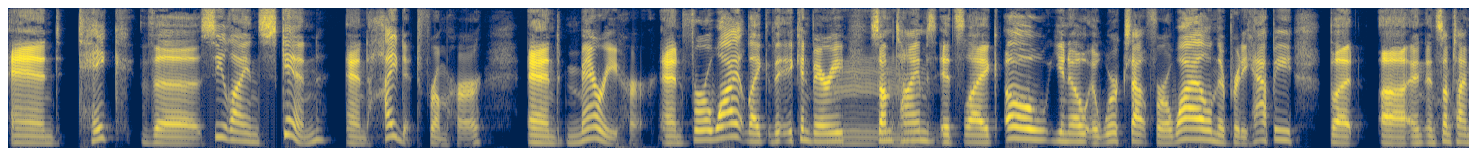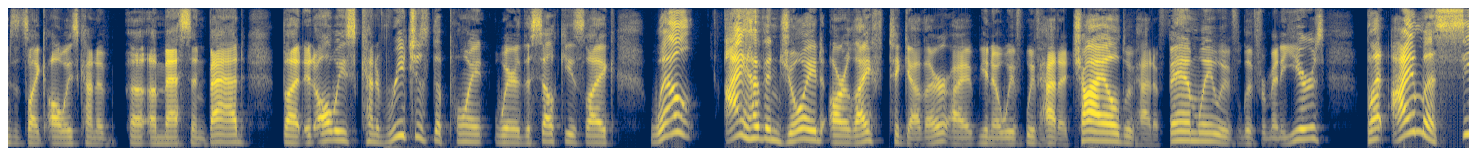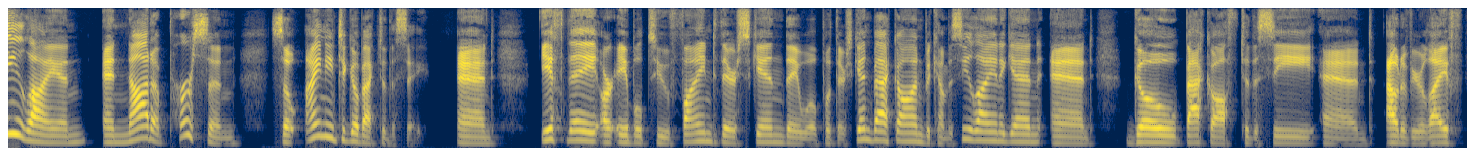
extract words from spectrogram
and take the sea lion's skin and hide it from her and marry her. And for a while, like it can vary. Sometimes Mm. it's like, oh, you know, it works out for a while and they're pretty happy. But uh, and and sometimes it's like always kind of a, a mess and bad, but it always kind of reaches the point where the Selkie's like, well, I have enjoyed our life together. I, you know, we've we've had a child, we've had a family, we've lived for many years, but I'm a sea lion and not a person, so I need to go back to the sea. And if they are able to find their skin, they will put their skin back on, become a sea lion again, and go back off to the sea and out of your life.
